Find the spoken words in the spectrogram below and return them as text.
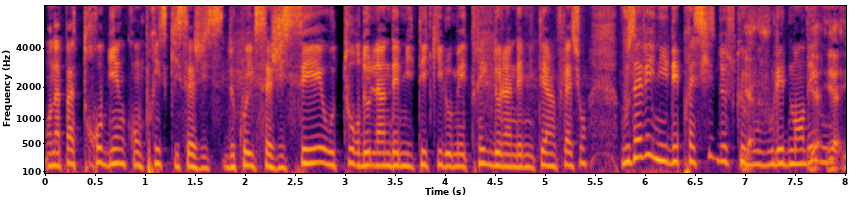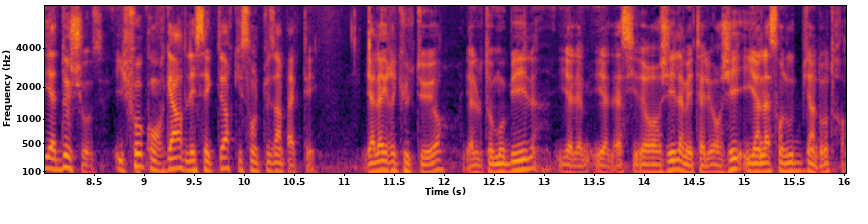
On n'a pas trop bien compris ce s'agisse, de quoi il s'agissait autour de l'indemnité kilométrique, de l'indemnité inflation. Vous avez une idée précise de ce que vous voulez demander Il y, a deux choses. Il faut qu'on regarde les secteurs qui sont le plus impactés. Il y a l'agriculture, il y a l'automobile, il, y a la sidérurgie, la métallurgie, il y en a sans doute bien d'autres.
